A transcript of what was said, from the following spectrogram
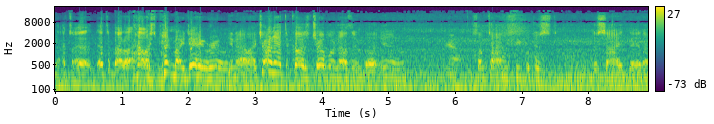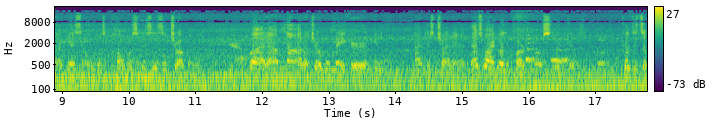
that's a, that's about how I spend my day, really. You know, I try not to cause trouble or nothing, but you know, yeah. Sometimes people just decide that uh, I guess homelessness is a trouble. Yeah. But I'm not a troublemaker, and you know, I just try to. That's why I go to the park mostly because because it's a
